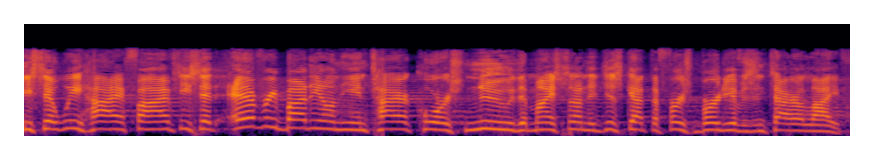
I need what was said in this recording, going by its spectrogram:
He said, We high fived. He said, Everybody on the entire course knew that my son had just got the first birdie of his entire life.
